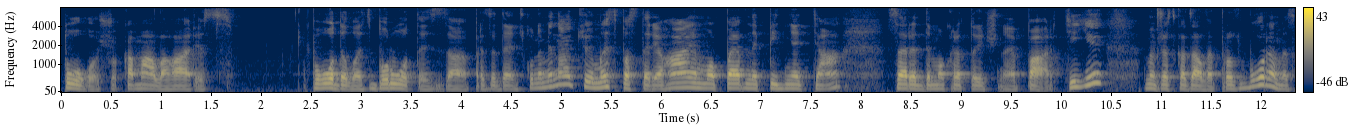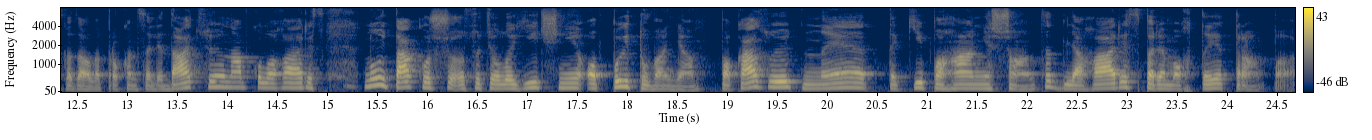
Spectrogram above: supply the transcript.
того, що Камала Гарріс погодилась боротись за президентську номінацію, ми спостерігаємо певне підняття серед демократичної партії. Ми вже сказали про збори, ми сказали про консолідацію навколо Гарріс. Ну і також соціологічні опитування показують не такі погані шанси для Гарріс перемогти Трампа.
